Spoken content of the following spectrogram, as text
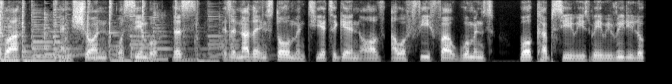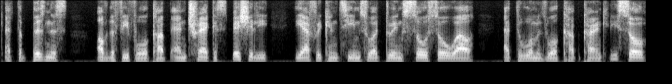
Mtwa, and Shon Osimbo. This is another installment, yet again, of our FIFA Women's World Cup series, where we really look at the business of the FIFA World Cup and track especially the African teams who are doing so, so well at the Women's World Cup currently. So,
